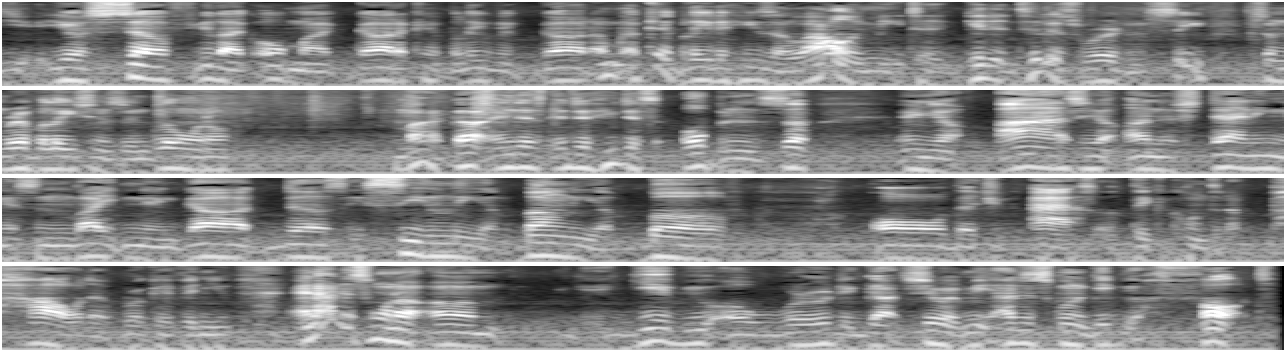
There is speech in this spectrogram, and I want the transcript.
yourself. You're like, oh my God, I can't believe that God, I'm, I can not believe that He's allowing me to get into this Word and see some revelations and glowing on. My God, and just, just He just opens up and your eyes, your understanding is enlightened, and God does exceedingly abundantly above all that you ask or think according to the power that worketh in you. And I just want to um give you a word that God shared with me. I just want to give you a thought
